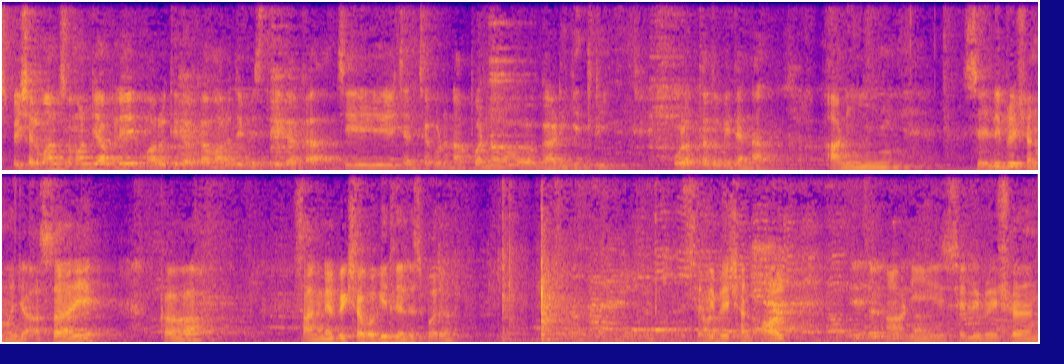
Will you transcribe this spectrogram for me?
स्पेशल माणसं म्हणजे आपले मारुती काका मारुती मिस्त्री काका जे ज्यांच्याकडून आपण गाडी घेतली. ओळखता तुम्ही त्यांना. आणि सेलिब्रेशन म्हणजे असं आहे का सांगण्यापेक्षा बघितलेलंच बरं. सेलिब्रेशन हॉल आणि सेलिब्रेशन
